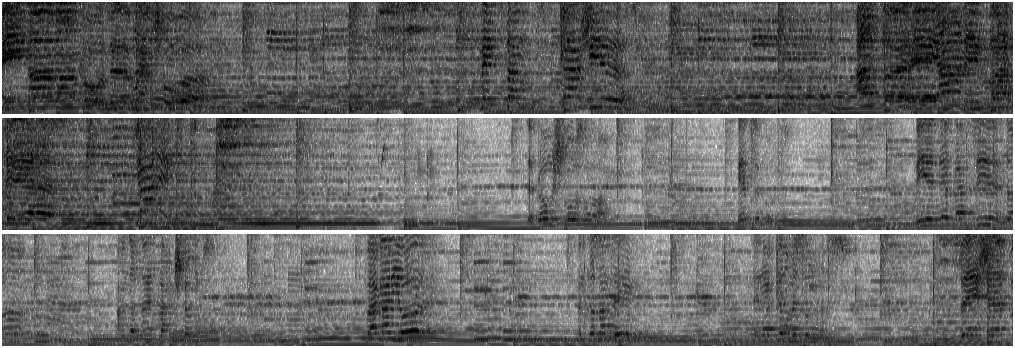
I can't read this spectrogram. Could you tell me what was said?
in einer guten Bremsspur. Mit Samt kaschiert, als wäre hey, ja nichts passiert. Ja nichts. Der Blumenstrauß war jetzt so gut wie er deplatziert da an der Leitplank stund. War Gladiole, ein Chrysanthemum in der Kirmes Zwischen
